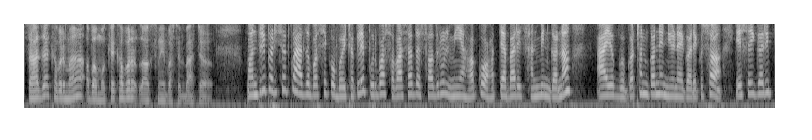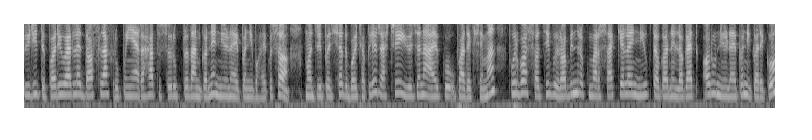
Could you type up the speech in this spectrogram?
साझा खबरमा अब मुख्य खबर लक्ष्मी मन्त्री परिषदको आज बसेको बैठकले पूर्व सभासद सदरुल मिया हकको हत्याबारे छानबिन गर्न आयोग गठन गर्ने निर्णय गरेको छ। यसै गरी पीडित परिवारलाई दस लाख रुपियाँ राहत स्वरूप प्रदान गर्ने निर्णय पनि भएको छ। मन्त्री परिषद बैठकले राष्ट्रिय योजना आयोगको उपाध्यक्षमा पूर्व सचिव रविन्द्र कुमार साक्यलाई नियुक्त गर्ने लगायत अरू निर्णय पनि गरेको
